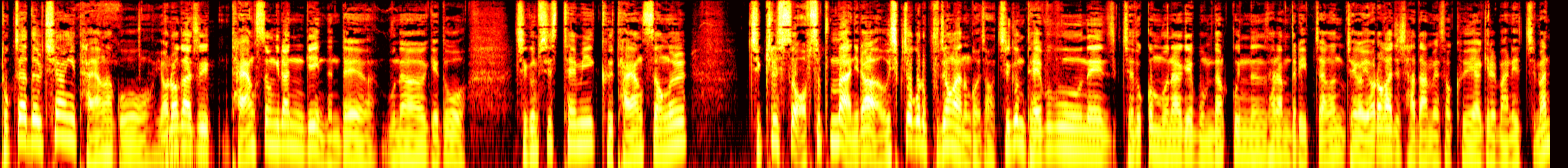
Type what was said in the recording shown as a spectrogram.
독자들 취향이 다양하고 여러 가지 다양성이라는 게 있는데 문학에도 지금 시스템이 그 다양성을 지킬 수 없을 뿐만 아니라 의식적으로 부정하는 거죠. 지금 대부분의 제도권 문학에 몸담고 있는 사람들의 입장은 제가 여러 가지 자담에서 그 이야기를 많이 했지만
